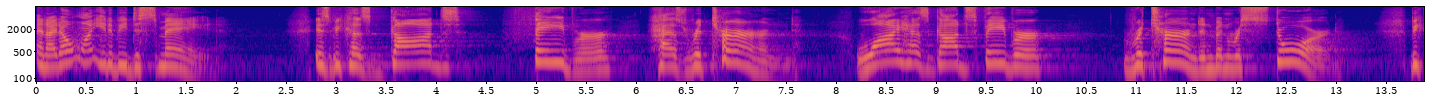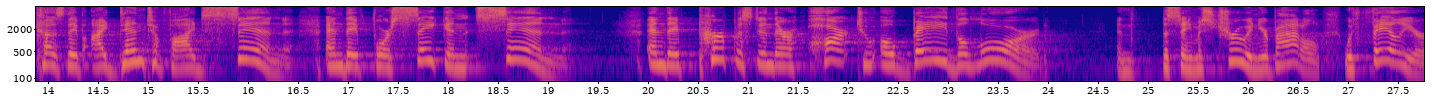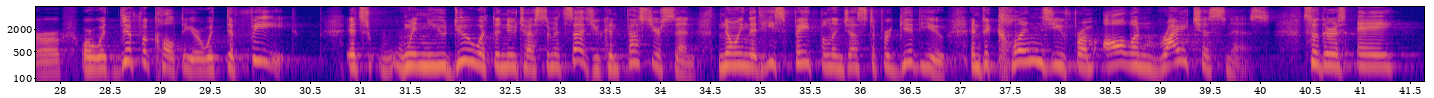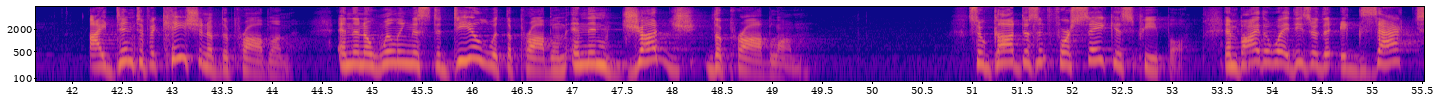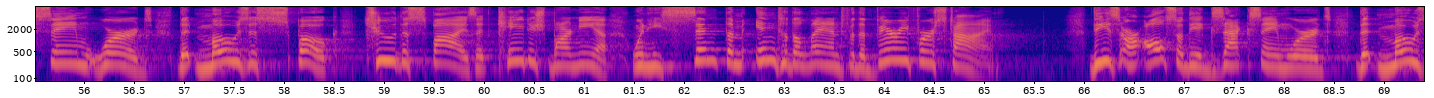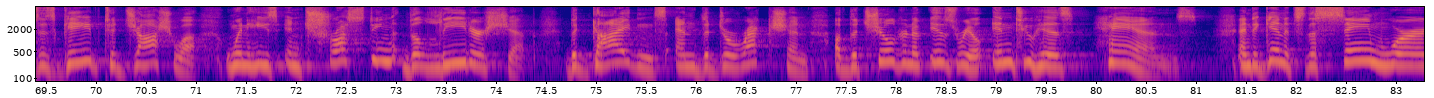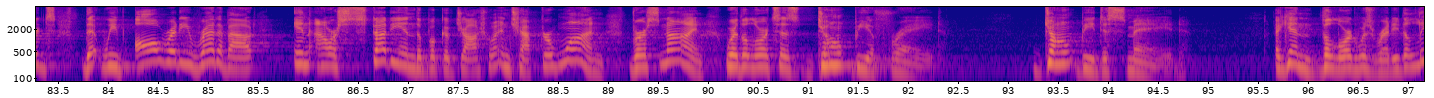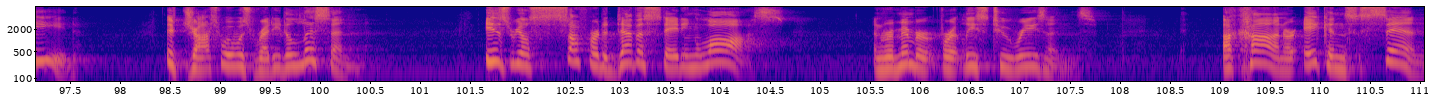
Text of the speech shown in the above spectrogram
and I don't want you to be dismayed is because God's favor has returned. Why has God's favor returned and been restored? Because they've identified sin and they've forsaken sin and they've purposed in their heart to obey the Lord. And the same is true in your battle with failure or, or with difficulty or with defeat. It's when you do what the New Testament says. You confess your sin, knowing that He's faithful and just to forgive you and to cleanse you from all unrighteousness. So there's a identification of the problem and then a willingness to deal with the problem and then judge the problem. So God doesn't forsake his people. And by the way, these are the exact same words that Moses spoke to the spies at Kadesh Barnea when he sent them into the land for the very first time. These are also the exact same words that Moses gave to Joshua when he's entrusting the leadership, the guidance, and the direction of the children of Israel into his hands. And again, it's the same words that we've already read about in our study in the book of Joshua in chapter 1, verse 9, where the Lord says, Don't be afraid, don't be dismayed. Again, the Lord was ready to lead. If Joshua was ready to listen, Israel suffered a devastating loss. And remember, for at least two reasons Achan or Achan's sin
